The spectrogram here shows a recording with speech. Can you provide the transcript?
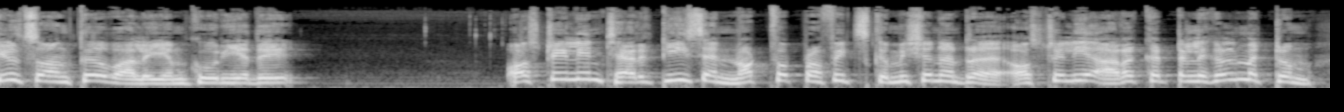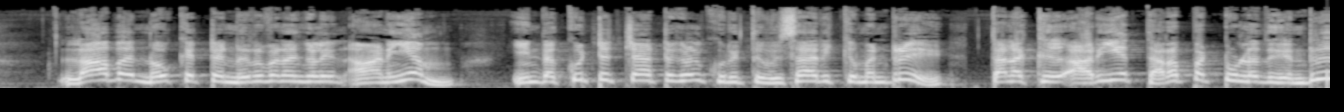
ஹில்சாங் தேவாலயம் கூறியது. Australian Charities and Not for Profits Commission என்ற ஆஸ்திரேலிய அறக்கட்டளைகள் மற்றும் லாப நோக்கற்ற நிறுவனங்களின் ஆணையம் இந்த குற்றச்சாட்டுகள் குறித்து விசாரிக்கும் என்று தனக்கு அறிய தரப்பட்டுள்ளது என்று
